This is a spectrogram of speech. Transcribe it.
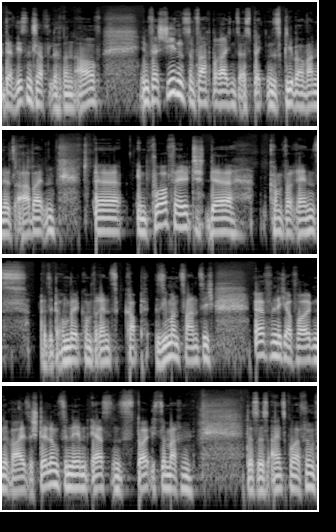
der Wissenschaftlerinnen auf, in verschiedensten Fachbereichen zu Aspekten des Klimawandels arbeiten. Äh, Im Vorfeld der Konferenz, also der Umweltkonferenz COP27, öffentlich auf folgende Weise Stellung zu nehmen. Erstens deutlich zu machen, dass das 1,5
